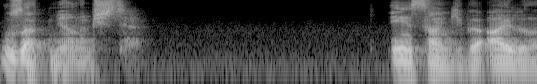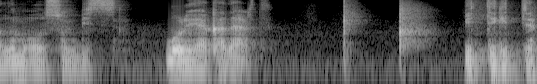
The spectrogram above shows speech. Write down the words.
Uzatmayalım işte. İnsan gibi ayrılalım olsun bitsin. Buraya kadardı. Bitti gitti.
